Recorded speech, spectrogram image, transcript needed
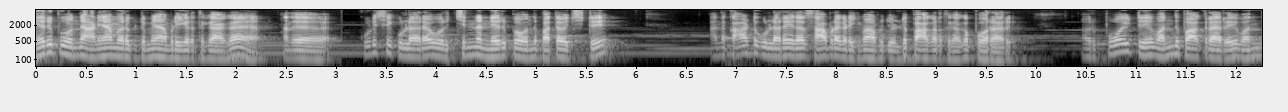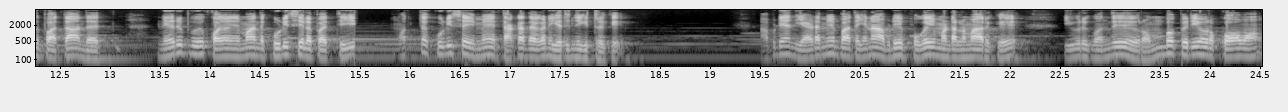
நெருப்பு வந்து அணையாமல் இருக்கட்டுமே அப்படிங்கிறதுக்காக அந்த குடிசைக்குள்ளார ஒரு சின்ன நெருப்பை வந்து பற்ற வச்சுட்டு அந்த காட்டுக்குள்ளார ஏதாவது சாப்பிட கிடைக்குமா அப்படின்னு சொல்லிட்டு பார்க்குறதுக்காக போகிறாரு அவர் போயிட்டு வந்து பார்க்குறாரு வந்து பார்த்தா அந்த நெருப்பு கொஞ்சமாக அந்த குடிசையில் பற்றி மொத்த குடிசையுமே தக தகன்னு எரிஞ்சுக்கிட்டு இருக்கு. அப்படியே அந்த இடமே பார்த்தீங்கன்னா அப்படியே புகை மண்டலமாக இருக்குது இவருக்கு வந்து ரொம்ப பெரிய ஒரு கோபம்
